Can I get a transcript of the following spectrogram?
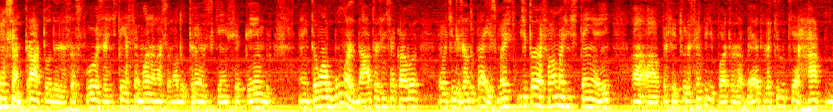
concentrar todas essas forças. A gente tem a Semana Nacional do Trânsito, que é em setembro. Né? Então, algumas datas a gente acaba é, utilizando para isso. Mas, de toda forma, a gente tem aí a, a, Prefeitura sempre de portas abertas, aquilo que é rápido,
